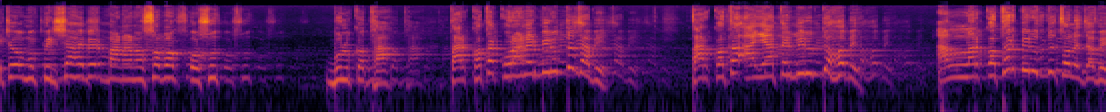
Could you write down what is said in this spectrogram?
এটা অমুক পীর সাহেবের বানানো সবক ওষুধ, ভুল কথা। তার কথা কোরআনের বিরুদ্ধে যাবে, তার কথা আয়াতের বিরুদ্ধে হবে, আল্লাহর কথার বিরুদ্ধে চলে যাবে,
